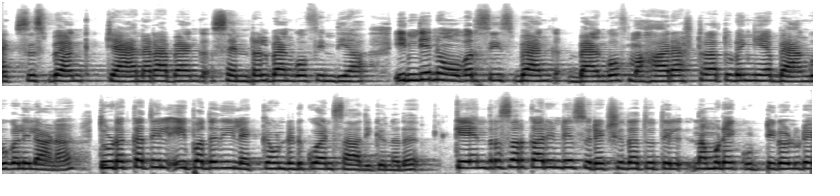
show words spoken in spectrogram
Axis Bank Canara Bank Central Bank of India Indian Overseas Bank Bank of Maharashtra തുടങ്ങിയ ബാങ്കുകളിലാണ് തുടക്കത്തിൽ ഈ പദ്ധതിയിൽ അക്കൗണ്ട് എടുക്കുവാൻ സാധിക്കുന്നത്. കേന്ദ്ര സർക്കാരിന്റെ സുരക്ഷിതത്വത്തിൽ നമ്മുടെ കുട്ടികളുടെ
